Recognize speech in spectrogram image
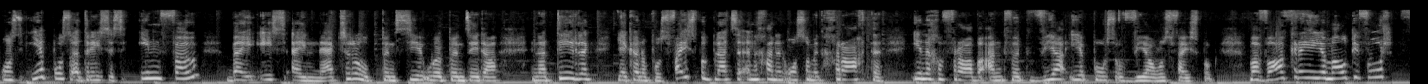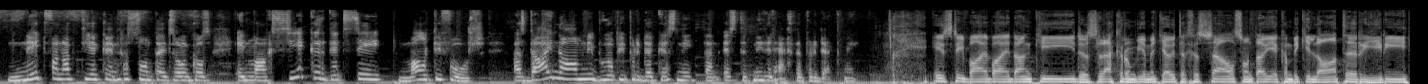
Ons e-posadres is info@sanatural.co.za. En natuurlik, jy kan op ons Facebook-bladsy ingaan en ons sal met graagte enige vrae beantwoord via e-pos of via ons Facebook. Maar waar kry jy jou Multiforce? Net van apteke en gesondheidswinkels en maak seker dit sê Multiforce. As daai naam nie bo op die produk is nie, dan is dit nie die regte produk nie. Is dit bye bye dankie. Dis lekker om weer met jou te gesels. Onthou jy kan bietjie later hierdie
